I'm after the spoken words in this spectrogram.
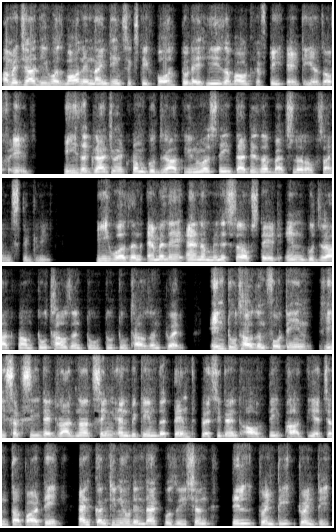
Amit Shah ji was born in 1964. Today he is about 58 years of age. He is a graduate from Gujarat University, that is a Bachelor of Science degree. He was an MLA and a Minister of State in Gujarat from 2002 to 2012. In 2014, he succeeded Rajnath Singh and became the 10th president of the Bharatiya Janata Party and continued in that position till 2020.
